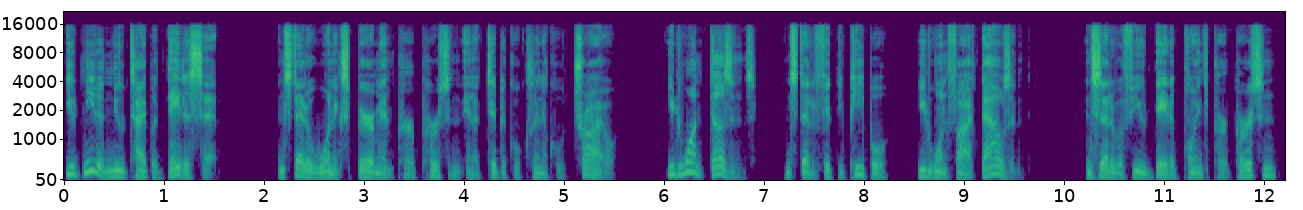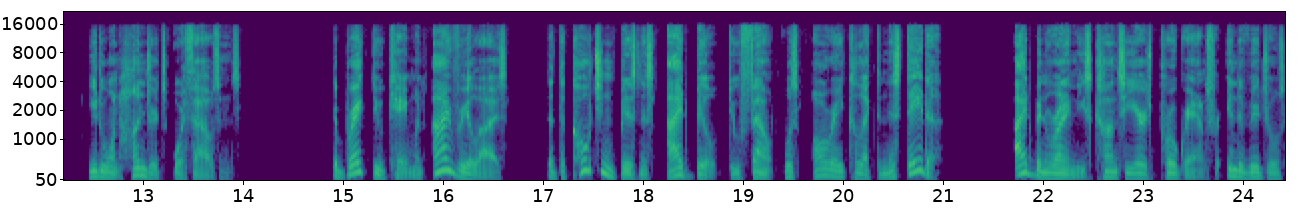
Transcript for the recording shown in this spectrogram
you'd need a new type of data set. Instead of one experiment per person in a typical clinical trial, you'd want dozens. Instead of 50 people, you'd want 5,000. Instead of a few data points per person, you'd want hundreds or thousands. The breakthrough came when I realized that the coaching business I'd built through Fount was already collecting this data. I'd been running these concierge programs for individuals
